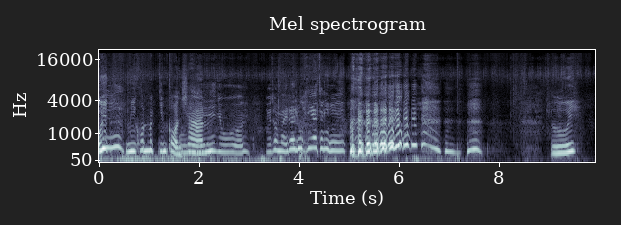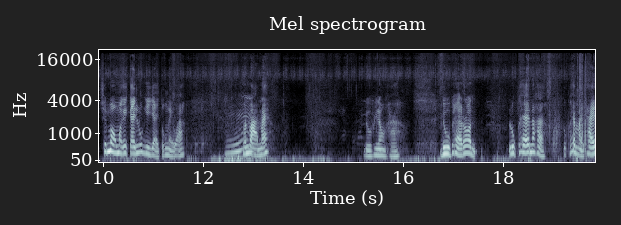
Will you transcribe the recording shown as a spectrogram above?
อุ้ยมีคนมากินก่อนฉันอุ๊ยอยู่ อยู่ทำไมได้ลูกเฮียจังเลยอุ้ยฉันมองมาไกลๆลูกใหญ่ ๆ ตรงไหนวะ มันหวานไหม ดูพี่น้องคะ ดูแพรอน ลูกแพ้นะคะ ลูกแพ้ไหมไทย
